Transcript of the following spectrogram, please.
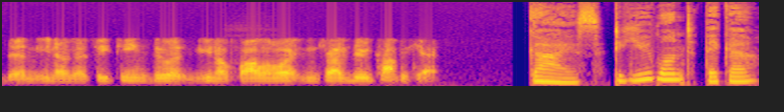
then you know, to see teams do it, you know, follow it and try to do copycat. Guys, do you want thicker?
